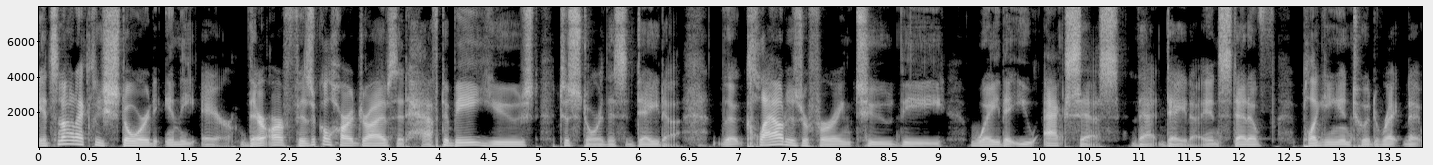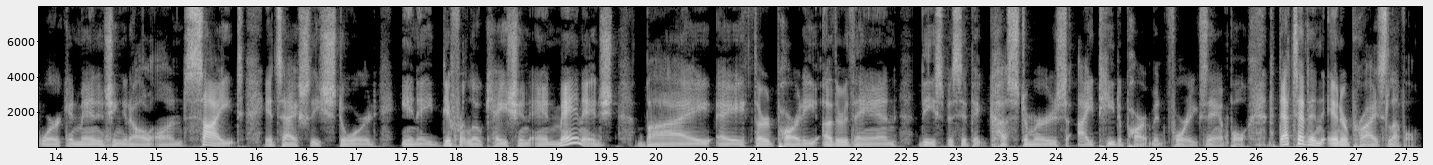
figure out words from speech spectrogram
it's not actually stored in the air. There are physical hard drives that have to be used to store this data. The cloud is referring to the way that you access that data. Instead of plugging into a direct network and managing it all on site, it's actually stored in a different location and managed by a third party other than the specific customer's IT department, for example. That's at an enterprise level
